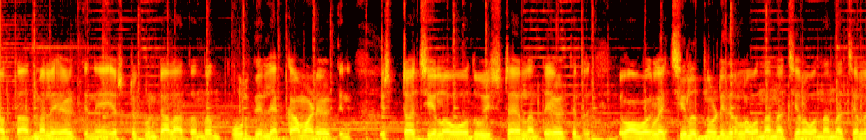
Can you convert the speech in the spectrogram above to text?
ಹೊತ್ತಾದ್ಮೇಲೆ ಹೇಳ್ತೀನಿ. ಎಷ್ಟು ಕ್ವಿಂಟಲ್ ಆತಂದು ಒಂದು ಪೂರ್ತಿ ಲೆಕ್ಕ ಮಾಡಿ ಹೇಳ್ತೀನಿ. ಇಷ್ಟ ಚೀಲ ಓದು, ಇಷ್ಟ ಇಲ್ಲ ಅಂತ ಹೇಳ್ತೀನಿ ರೀ ಅವಾಗಲೇ ಚೀಲದ ನೋಡಿದ್ರಲ್ಲ, ಒಂದೊಂದು ಚೀಲ ಒಂದೊಂದು ಚೀಲ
